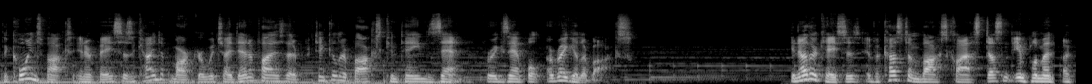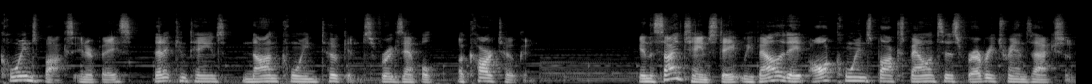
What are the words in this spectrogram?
The coins box interface is a kind of marker which identifies that a particular box contains Zen, for example, a regular box. In other cases, if a custom box class doesn't implement a coins box interface, then it contains non-coin tokens, for example, a car token. In the sidechain state, we validate all coins box balances for every transaction.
